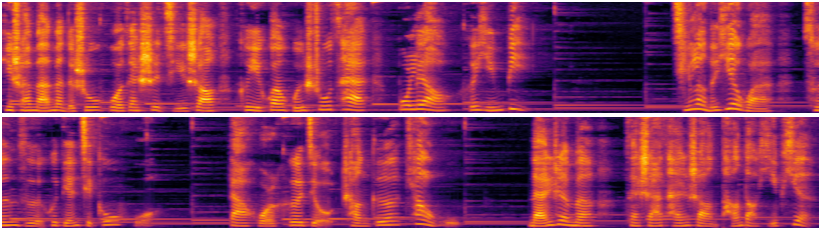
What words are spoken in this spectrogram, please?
一船满满的收获在市集上可以换回蔬菜、布料和银币。晴朗的夜晚，村子会点起篝火，大伙儿喝酒、唱歌、跳舞。男人们在沙滩上躺倒一片，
